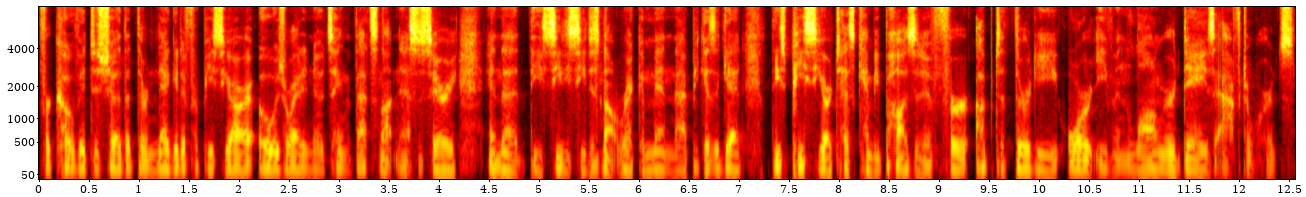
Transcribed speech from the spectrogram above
for COVID to show that they're negative for PCR, I always write a note saying that that's not necessary and that the CDC does not recommend that because again, these PCR tests can be positive for up to 30 or even longer days afterwards.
